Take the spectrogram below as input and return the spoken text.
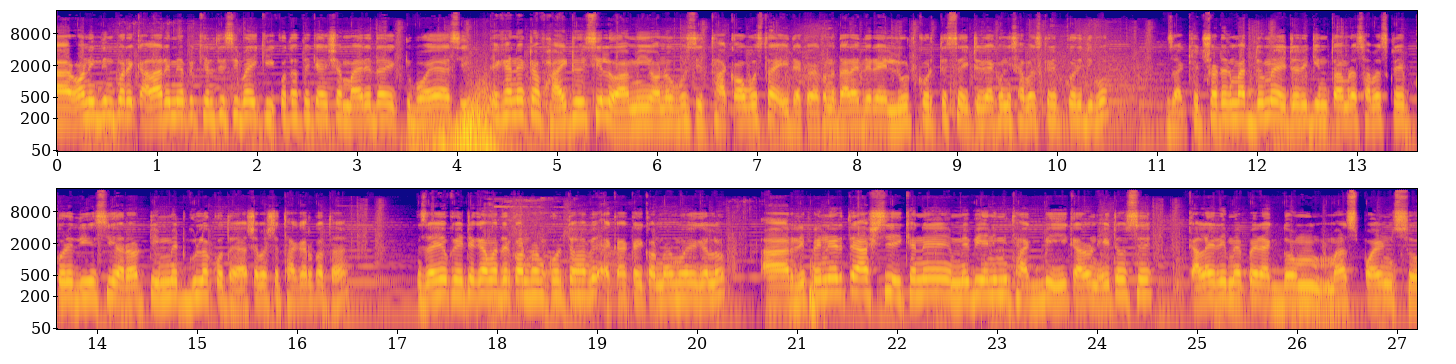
আর অনেক দিন পরে কালারে ম্যাপে খেলতেছি ভাই, কি কোথা থেকে এসে মায়েরে দেয়, একটু ভয়ে আছি। এখানে একটা ফাইট হয়েছিল, আমি অনুপস্থিত থাকা অবস্থায়, এই দেখো, এখনও দাঁড়ায় দাঁড়ায় লুট করতেছে, এটার এখনই সাবস্ক্রাইব করে দিব। যাক হেডশটের মাধ্যমে এটারে কিন্তু আমরা সাবস্ক্রাইব করে দিয়েছি। আর ওর টিমমেটগুলো কোথায়? আশেপাশে থাকার কথা। যাই হোক এটাকে আমাদের কনফার্ম করতে হবে। একা একাই কনফার্ম হয়ে গেল। আর রিফাইনারিতে আসছি, এখানে মেবি এনিমি থাকবেই, কারণ এটা হচ্ছে কালারি ম্যাপের একদম মাস পয়েন্ট সো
